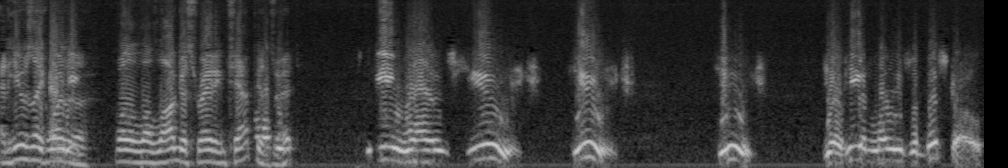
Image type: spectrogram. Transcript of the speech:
And he was like one of the one of the longest reigning champions, right? He was huge, huge, huge. You know, he and Larry Zbyszko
